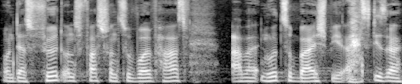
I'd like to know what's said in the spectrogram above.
und das führt uns fast schon zu Wolf Haas. Aber nur zum Beispiel, als dieser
